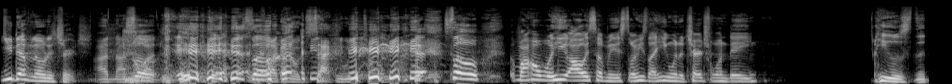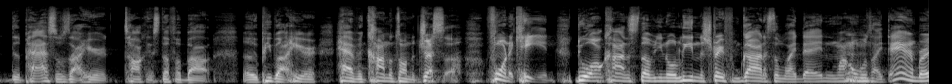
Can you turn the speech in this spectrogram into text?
you definitely know the church. I, I know So- I do. so, like I know exactly what you're talking about. so my homeboy, he always tell me this story. He's like, he went to church one day. He was the the pastor was out here talking stuff about uh, people out here having condoms on the dresser, fornicating, do all kinds of stuff, you know, leading astray from God and stuff like that. And my homie was like, "Damn, bro!"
